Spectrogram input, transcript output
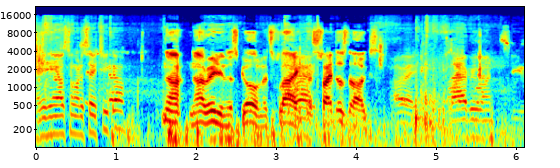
Anything else you want to say, Chico? No, not really. Let's go. Let's fly. Right. Let's fight those dogs. All right. Bye, everyone. See you.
